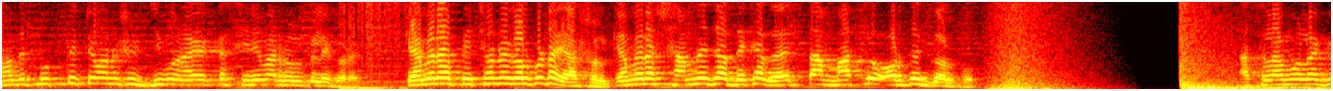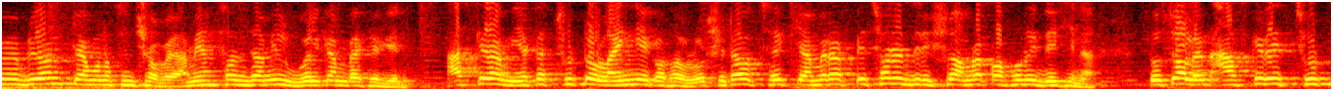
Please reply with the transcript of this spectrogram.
আমাদের প্রত্যেকটা মানুষের জীবন এক একটা সিনেমার রোল প্লে করে। ক্যামেরার পেছনের গল্পটাই আসল। ক্যামেরার সামনে যা দেখা যায়, তা মাত্র অর্ধেক গল্প। আসসালামু আলাইকুম এভরিওয়ান কেমন আছেন সবাই? আমি Hasan Jamil welcome back again আজকে আমি একটা ছোট্ট লাইন নিয়ে কথা বলব। সেটা হচ্ছে ক্যামেরার পেছনের দৃশ্য আমরা কখনোই দেখি না। তো চলেন, আজকের এই ছোট্ট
